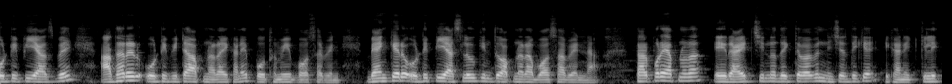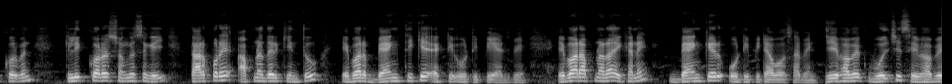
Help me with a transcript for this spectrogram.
ওটিপি আসবে। আধারের ওটিপিটা আপনারা এখানে প্রথমেই বসাবেন। ব্যাংকের ওটিপি আসলেও কিন্তু আপনারা বসাবেন না। তারপরে আপনারা এই রাইট চিহ্ন দেখতে পাবেন নিচের দিকে, এখানে ক্লিক করবেন। ক্লিক করার সঙ্গে সঙ্গেই তারপরে আপনাদের কিন্তু এবার ব্যাংক থেকে একটি ওটিপি আসবে। এবার আপনারা এখানে ব্যাংকের ওটিপিটা বসাবেন। যেভাবে বলছি সেভাবে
